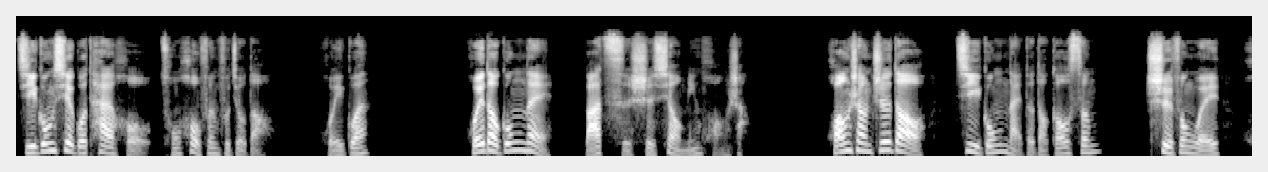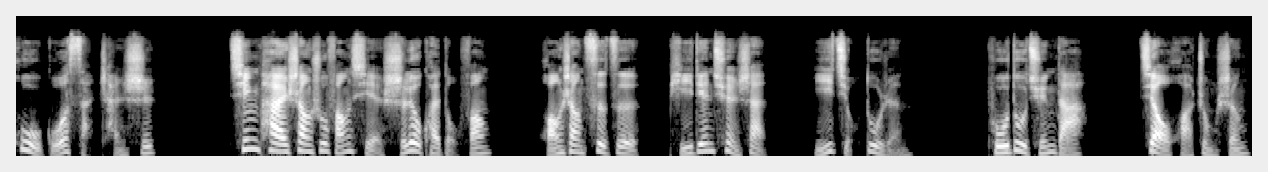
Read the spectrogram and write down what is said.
济公谢过太后，从后吩咐就到，回关。回到宫内，把此事孝明皇上。皇上知道。济公乃得道高僧，敕封为护国散禅师。钦派尚书房写十六块斗方，皇上赐字皮颠劝善，以酒度人，普度群达，教化众生。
